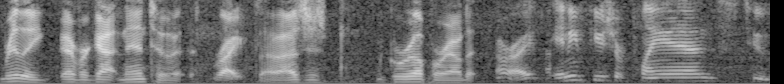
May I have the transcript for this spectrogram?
really ever gotten into it. Right. So I was just grew up around it. All right. Any future plans to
